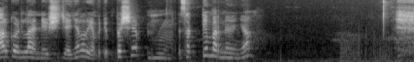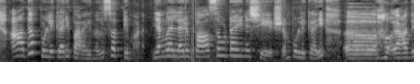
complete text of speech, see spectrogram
ആർക്ക് വേണമെങ്കിലും അന്വേഷിച്ച് കഴിഞ്ഞാൽ അറിയാൻ പറ്റും. പക്ഷേ സത്യം പറഞ്ഞു കഴിഞ്ഞാൽ അത് പുള്ളിക്കാരി പറയുന്നത് സത്യമാണ്. ഞങ്ങളെല്ലാവരും പാസ് ഔട്ട് ആയതിനു ശേഷം പുള്ളിക്കാരി അത്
